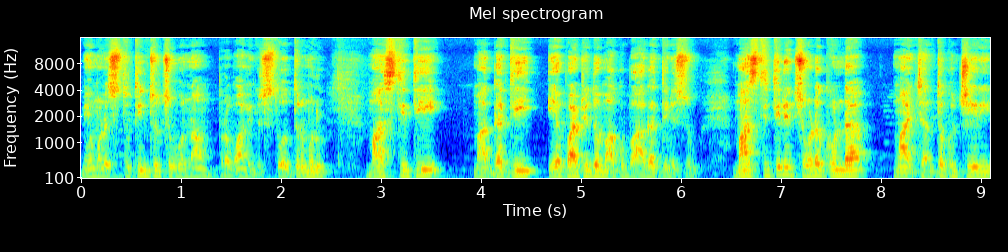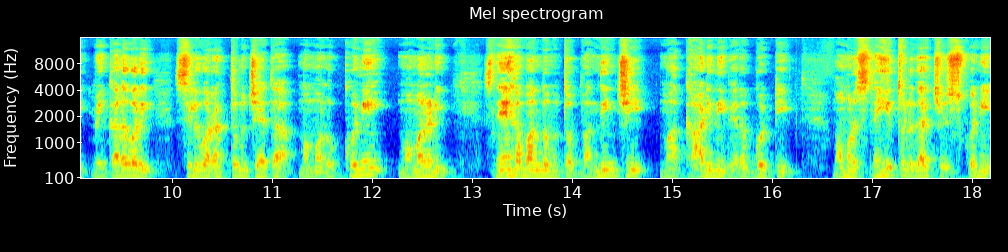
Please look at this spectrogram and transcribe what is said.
మిమ్మల్ని స్థుతించుచు ఉన్నాం. ప్రభా మీకు స్తోత్రములు. మా స్థితి మా గతి ఏ పాటిదో మాకు బాగా తెలుసు. మా స్థితిని చూడకుండా మా చెంతకు చేరి మీ కలవరి సిలువ రక్తము చేత మమ్మల్ని కొని మమ్మల్ని స్నేహబంధముతో బంధించి మా కాడిని విరగొట్టి మమ్మల్ని స్నేహితులుగా చేసుకొని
